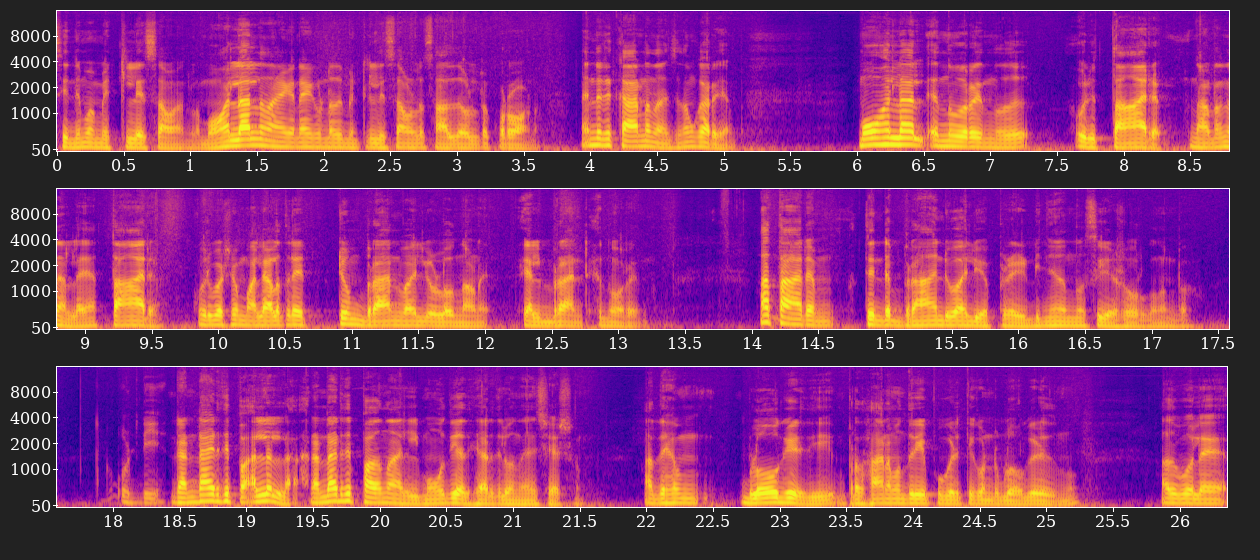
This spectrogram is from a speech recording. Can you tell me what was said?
സിനിമ മെറ്റലൈസ് ആവാനുള്ള മോഹൻലാലിന് നായകനായി കൊണ്ട് അത് മെറ്റലൈസ് ആവാനുള്ള സാധ്യത വളരെ കുറവാണ്. അതിന്റെ ഒരു കാരണം എന്താണെന്ന് വെച്ചാൽ നമുക്കറിയാം. മോഹൻലാൽ എന്ന് പറയുന്നത് ഒരു താരം നടനല്ല താരം. ഒരുപക്ഷെ മലയാളത്തിലെ ഏറ്റവും ബ്രാൻഡ് വാല്യൂ ഉള്ള ഒന്നാണ് എൽ ബ്രാൻഡ് എന്ന് പറയുന്നത്. ആ താരത്തിന്റെ ബ്രാൻഡ് വാല്യൂ എപ്പോഴും ഇടിഞ്ഞതെന്ന് ശേഷം ഓർക്കുന്നുണ്ടോ? ഒടി. രണ്ടായിരത്തി അല്ലല്ല രണ്ടായിരത്തി പതിനാലിൽ മോദി അധികാരത്തിൽ വന്നതിന് ശേഷം അദ്ദേഹം ബ്ലോഗ് എഴുതി പ്രധാനമന്ത്രിയെ പുകഴ്ത്തിക്കൊണ്ട് ബ്ലോഗ് എഴുതുന്നു. അതുപോലെ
